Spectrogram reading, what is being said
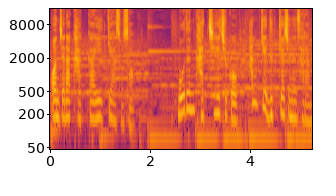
언제나 가까이 있게 하소서. 뭐든 같이 해주고 함께 느껴주는 사람.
